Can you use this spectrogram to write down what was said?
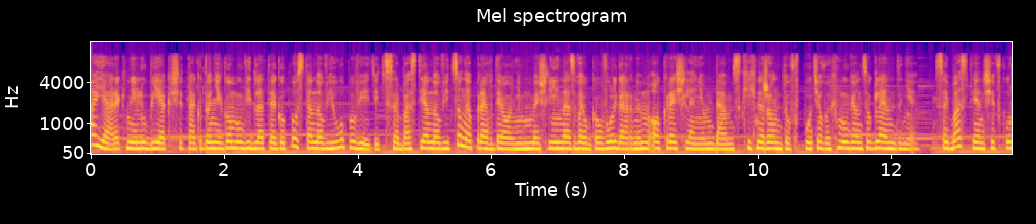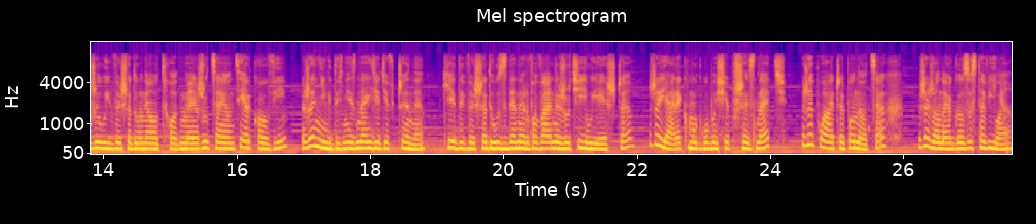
A Jarek nie lubi jak się tak do niego mówi dlatego postanowił powiedzieć Sebastianowi co naprawdę o nim myśli i nazwał go wulgarnym określeniem damskich narządów płciowych mówiąc oględnie. Sebastian się wkurzył i wyszedł na odchodne rzucając Jarkowi, że nigdy nie znajdzie dziewczyny. Kiedy wyszedł zdenerwowany rzucił jeszcze, że Jarek mógłby się przyznać, że płacze po nocach, że żona go zostawiła.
